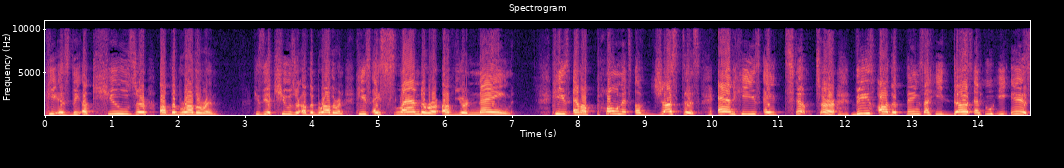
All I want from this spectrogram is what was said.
he is the accuser of the brethren. He's the accuser of the brethren. He's a slanderer of your name. He's an opponent of justice and he's a tempter. These are the things that he does and who he is.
